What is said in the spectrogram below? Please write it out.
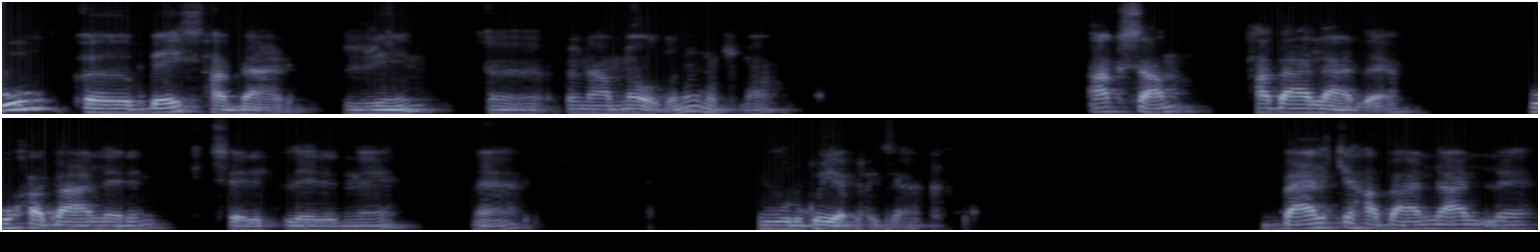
Bu e, beş haberin e, önemli olduğunu unutma. Akşam haberlerde bu haberlerin içeriklerini ne vurgu yapacak. Belki haberlerle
